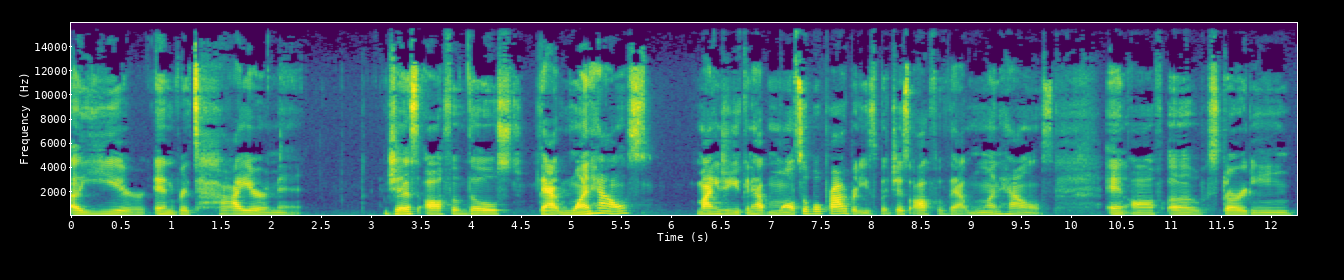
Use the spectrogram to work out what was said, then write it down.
a year in retirement just off of those that one house. Mind you, you can have multiple properties, but just off of that one house and off of starting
